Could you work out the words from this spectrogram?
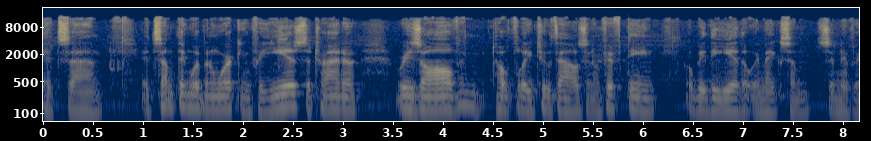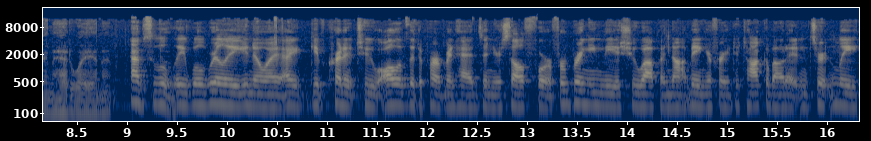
it's, um, it's something we've been working for years to try to resolve and hopefully 2015 will be the year that we make some significant headway in it. Absolutely. Well, really, you know, I, I, give credit to all of the department heads and yourself for, for bringing the issue up and not being afraid to talk about it and certainly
